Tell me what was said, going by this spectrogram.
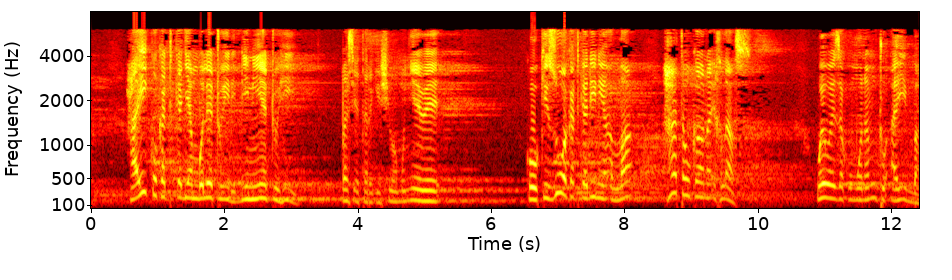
Haiko katika jambo letu hili dini yetu hii. Basi atarejeshiwa mwenyewe. Kwa ukizua katika dini ya Allah hata ukawa na ikhlas wewe waweza kumwona mtu aimba.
